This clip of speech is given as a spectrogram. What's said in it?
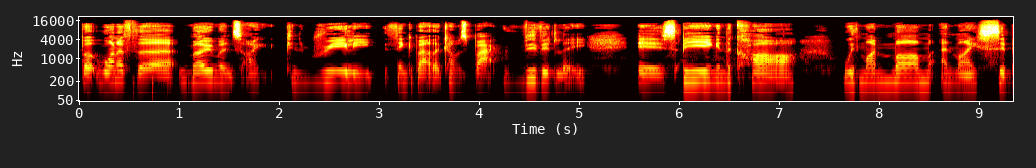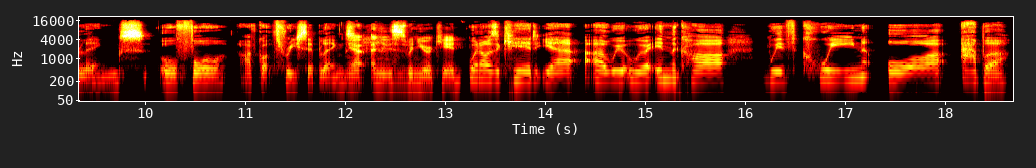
But one of the moments I can really think about that comes back vividly is being in the car with my mum and my siblings, all four. I've got three siblings. Yeah. And this is when you were a kid. When I was a kid, yeah, uh, we, we were in the car with Queen or ABBA.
